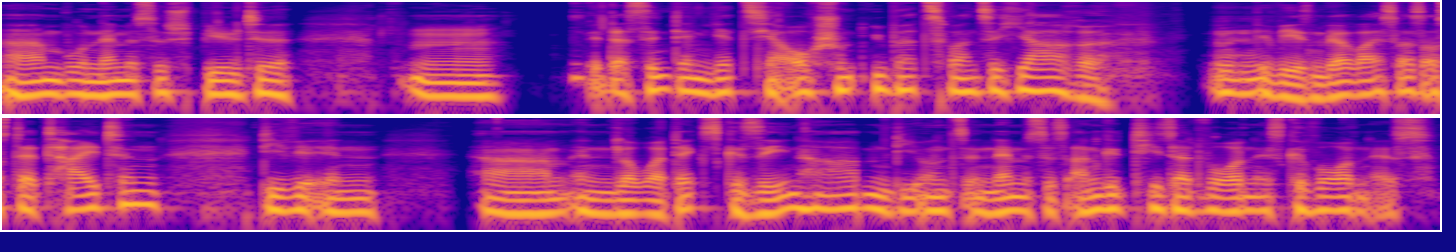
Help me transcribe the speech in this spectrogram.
ähm, wo Nemesis spielte. Mh, das sind denn jetzt ja auch schon über 20 Jahre Mhm. gewesen. Wer weiß, was aus der Titan, die wir in, ähm, in Lower Decks gesehen haben, die uns in Nemesis angeteasert worden ist, geworden ist.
